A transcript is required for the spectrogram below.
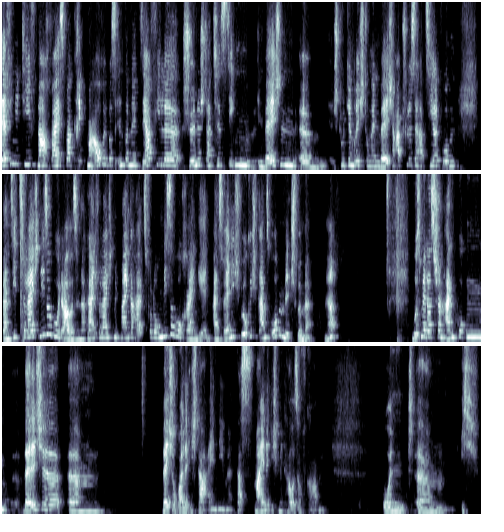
definitiv nachweisbar, kriegt man auch übers Internet sehr viele schöne Statistiken, in welchen ähm, Studienrichtungen welche Abschlüsse erzielt wurden. Dann sieht es vielleicht nicht so gut aus und dann kann ich vielleicht mit meinen Gehaltsforderungen nicht so hoch reingehen, als wenn ich wirklich ganz oben mitschwimme. Ne? Muss mir das schon angucken, welche, ähm, welche Rolle ich da einnehme. Das meine ich mit Hausaufgaben. Und ähm, ich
